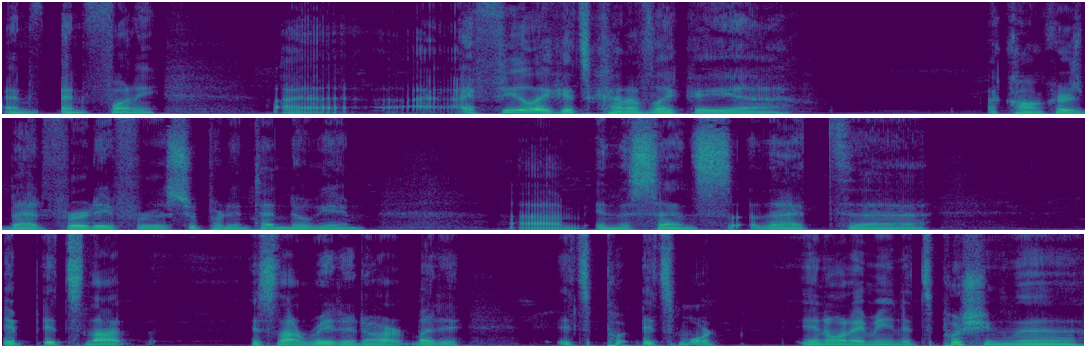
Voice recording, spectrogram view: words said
and and funny. Uh, I feel like it's kind of like a uh, a Conker's Bad Fur Day for a Super Nintendo game, um, in the sense that uh, it, it's not it's not rated R, but it, it's pu- it's more you know what I mean. It's pushing the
